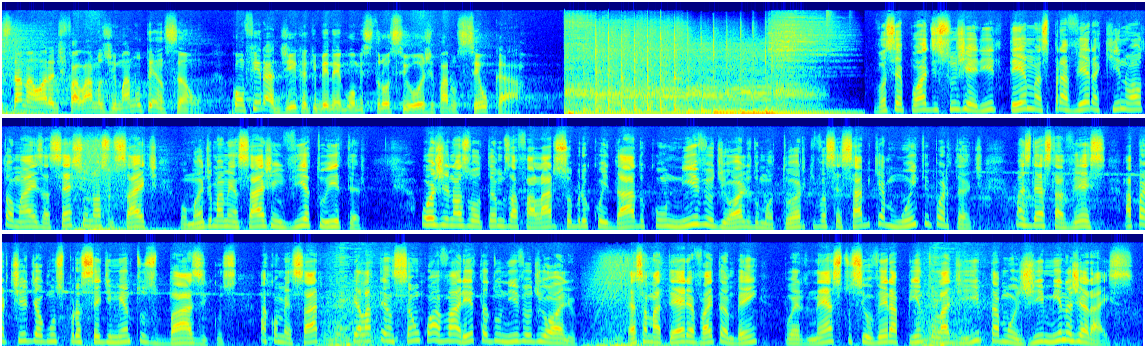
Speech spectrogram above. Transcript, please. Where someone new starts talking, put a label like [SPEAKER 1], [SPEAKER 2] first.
[SPEAKER 1] Está na hora de falarmos de manutenção. Confira a dica que Bene Gomes trouxe hoje para o seu carro.
[SPEAKER 2] Você pode sugerir temas para ver aqui no Automais. Acesse o nosso site ou mande uma mensagem via Twitter. Hoje nós voltamos a falar sobre o cuidado com o nível de óleo do motor, que você sabe que é muito importante, mas desta vez a partir de alguns procedimentos básicos, a começar pela atenção com a vareta do nível de óleo. Essa matéria vai também para o Ernesto Silveira Pinto, lá de Itamogi, Minas Gerais.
